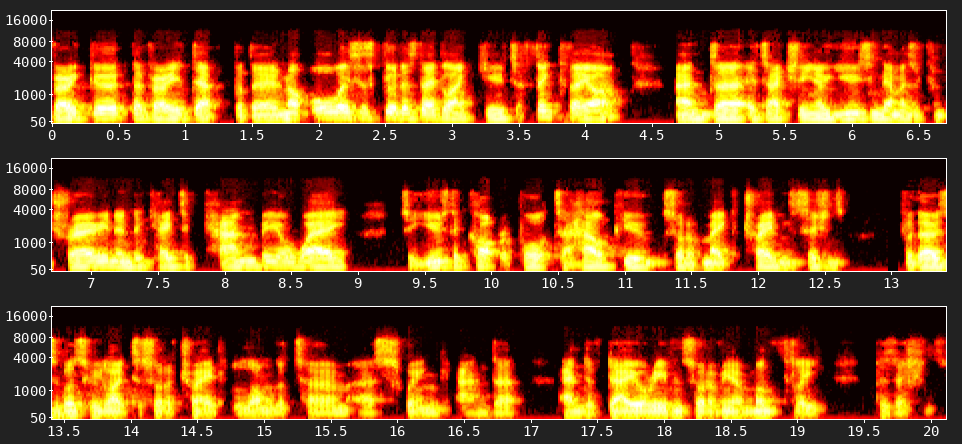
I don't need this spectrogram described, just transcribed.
very good, they're very adept, but they're not always as good as they'd like you to think they are. And uh, it's actually, you know, using them as a contrarian indicator can be a way to use the COT report to help you sort of make trading decisions for those of us who like to sort of trade longer term uh, swing and uh, end of day or even sort of, you know, monthly positions.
